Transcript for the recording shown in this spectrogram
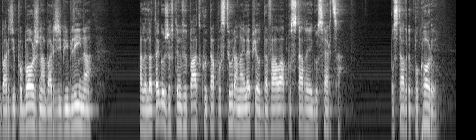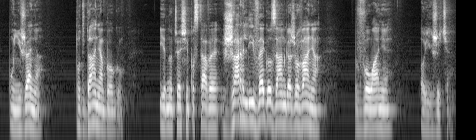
bardziej pobożna, bardziej biblijna, ale dlatego, że w tym wypadku ta postura najlepiej oddawała postawę jego serca, postawę pokory, uniżenia, poddania Bogu i jednocześnie postawę żarliwego zaangażowania w wołanie o ich życie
